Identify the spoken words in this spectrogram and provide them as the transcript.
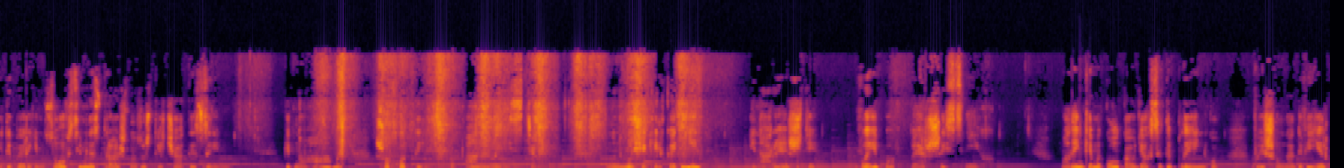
і тепер їм зовсім не страшно зустрічати зиму. Під ногами шурхотить, опали листя. Минуло ще кілька днів, і нарешті випав перший сніг. Маленький Миколка одягся тепленько, вийшов на двір,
